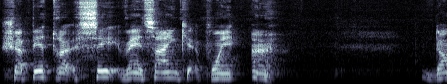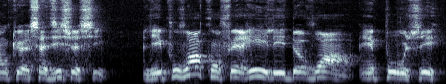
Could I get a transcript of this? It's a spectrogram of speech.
chapitre C25.1. Donc, euh, ça dit ceci. Les pouvoirs conférés et les devoirs imposés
